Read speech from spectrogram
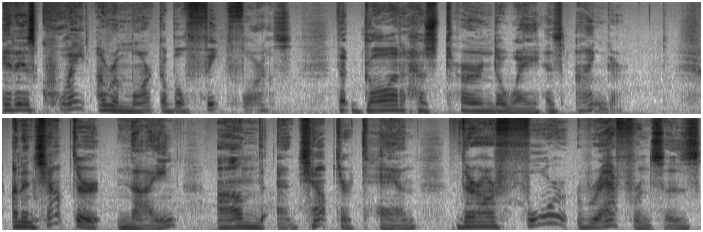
it is quite a remarkable feat for us that God has turned away his anger. And in chapter 9 and chapter 10, there are four references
